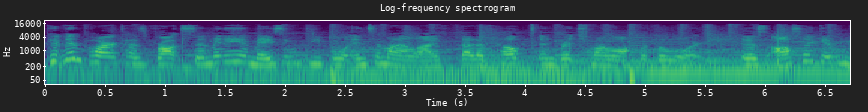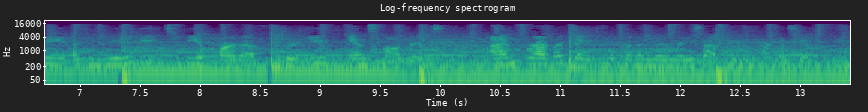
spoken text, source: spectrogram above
Pittman Park has brought so many amazing people into my life that have helped enrich my walk with the Lord. It has also given me a community to be a part of through youth and small groups. I am forever thankful for the memories that Pittman Park has given me.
